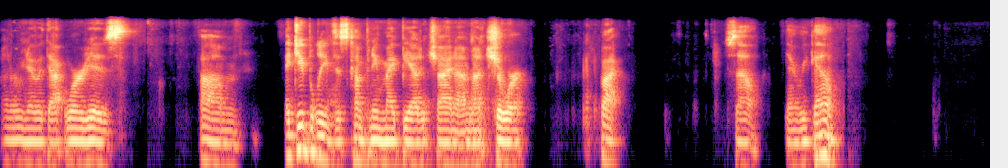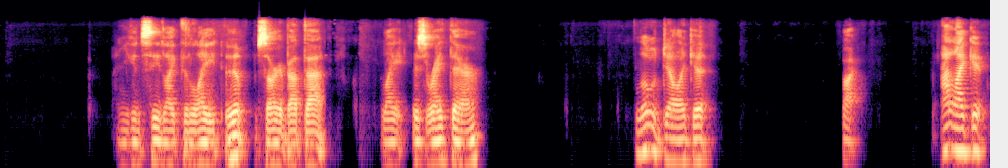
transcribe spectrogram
I don't know what that word is. Um, I do believe this company might be out of China. I'm not sure. But, so, there we go. And you can see like the light, oops, sorry about that. Light is right there. A little delicate, but I like it.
